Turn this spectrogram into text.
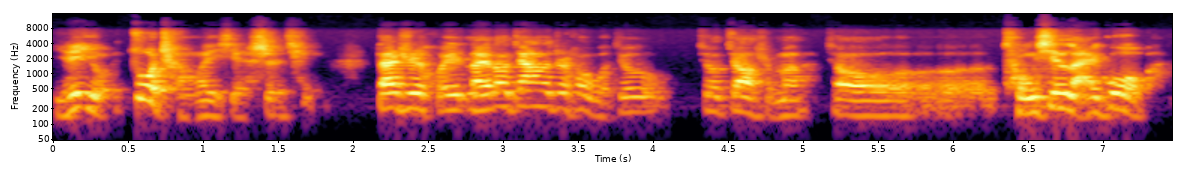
也有做成了一些事情，但是回来到加拿大之后，我就就叫什么叫重新来过吧，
